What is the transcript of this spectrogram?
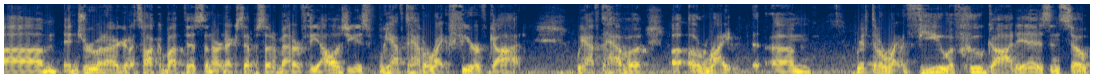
um, and Drew and I are going to talk about this in our next episode of Matter of Theology, is we have to have a right fear of God. We have to have a, a, a right. Um, we have to have a right view of who God is. And so,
